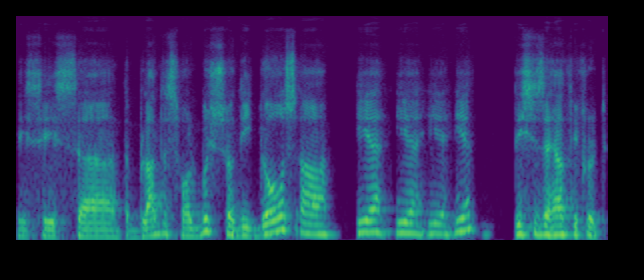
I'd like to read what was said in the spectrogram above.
This is uh, the blood saltbush. So the galls are here, here, here, here. This is a healthy fruit.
